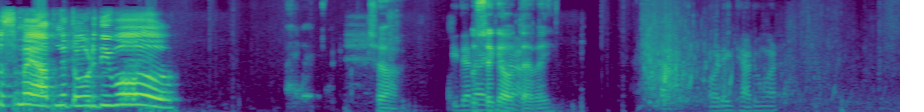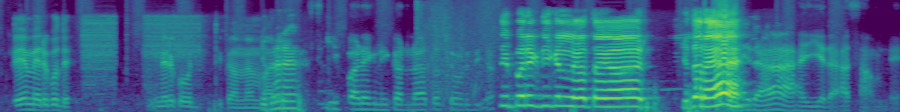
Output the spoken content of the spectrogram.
उसमें आपने तोड़ दी वो। अच्छा उससे क्या होता है भाई? और एक झाड़ू मार। दे मेरे को दे। मेरे को दिखा मैं किधर मार है। कीपर एक निकल रहा तो तोड़ दिया। स्नीपर एक निकल रहा था यार। किधर है? ये रहा ये रहा सामने।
